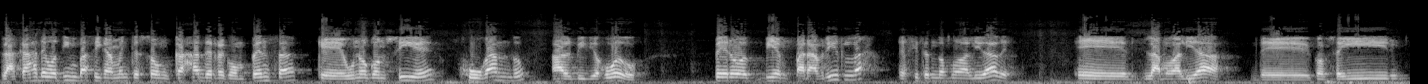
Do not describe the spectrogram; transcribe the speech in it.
Las cajas de botín básicamente son cajas de recompensa que uno consigue jugando al videojuego. Pero bien, para abrirlas existen dos modalidades. Eh, la modalidad de conseguir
